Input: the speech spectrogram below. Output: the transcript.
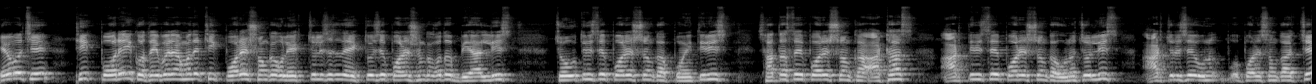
এবার বলছে, ঠিক পরেই কত এবারে আমাদের ঠিক পরের সংখ্যাগুলো একচল্লিশের সাথে একচল্লিশের পরের সংখ্যা কত? বিয়াল্লিশ। চৌত্রিশের পরের সংখ্যা পঁয়ত্রিশ। সাতাশের পরের সংখ্যা আঠাশ। আটত্রিশের পরের সংখ্যা উনচল্লিশ। আটচল্লিশের পরের সংখ্যা হচ্ছে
